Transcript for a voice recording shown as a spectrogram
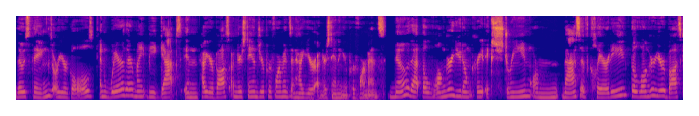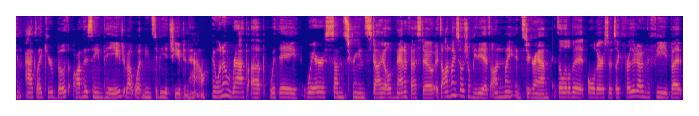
those things or your goals and where there might be gaps in how your boss understands your performance and how you're understanding your performance. Know that the longer you don't create extreme or massive clarity, the longer your boss can act like you're both on the same page about what needs to be achieved and how. I want to wrap up with a wear sunscreen style manifesto. It's on my social media, it's on my Instagram. It's a little bit older, so it's like further down in the feed, but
